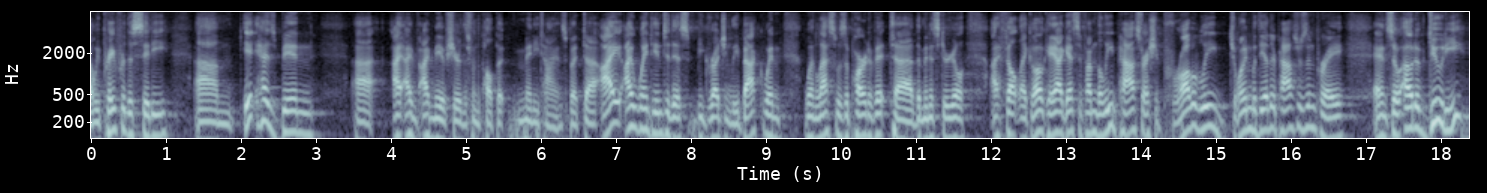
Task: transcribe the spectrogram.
Uh, we pray for the city. Um, it has been, uh, I, I, may have shared this from the pulpit many times, but uh, I, I, went into this begrudgingly. Back when, when Les was a part of it, uh, the ministerial, I felt like, okay, I guess if I'm the lead pastor, I should probably join with the other pastors and pray. And so, out of duty,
